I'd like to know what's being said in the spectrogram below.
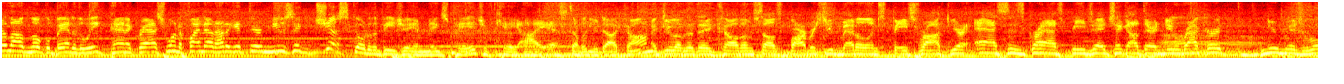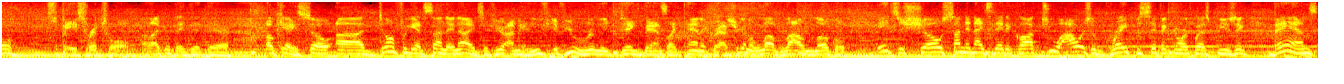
It's our loud and local band of the week, Panic Grass. You want to find out how to get their music? Just go to the BJ and Migs page of KISW.com. I do love that they call themselves barbecue metal and space rock. Your ass is grass, BJ. Check out their new record, New Miserable Space Ritual. I like what they did there. Okay, so uh, don't forget Sunday nights. If you're, I mean, if, if you really dig bands like Panic Grass, you're going to love Loud and Local. It's a show Sunday nights at eight o'clock. Two hours of great Pacific Northwest music. Bands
